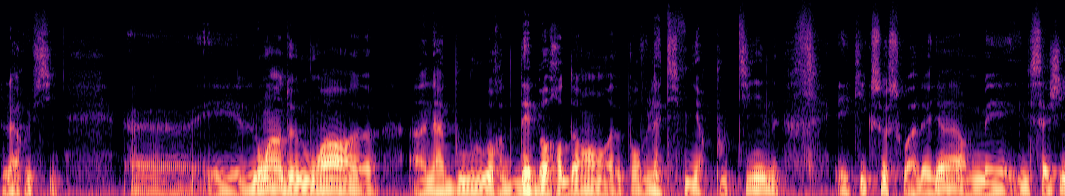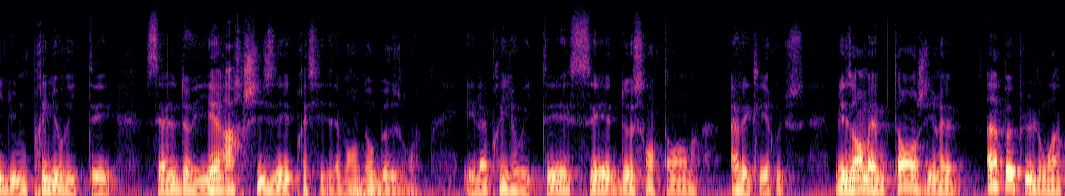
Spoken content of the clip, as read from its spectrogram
de la Russie. Euh, et loin de moi euh, un amour débordant euh, pour Vladimir Poutine et qui que ce soit d'ailleurs, mais il s'agit d'une priorité, celle de hiérarchiser précisément nos besoins. Et la priorité, c'est de s'entendre avec les Russes. Mais en même temps, j'irai un peu plus loin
